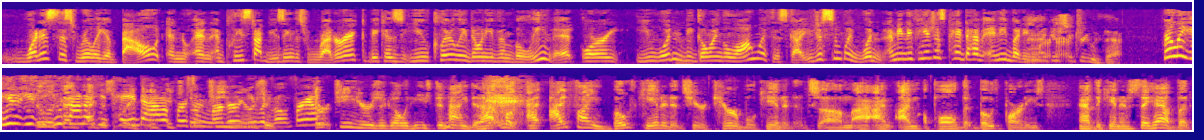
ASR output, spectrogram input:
what is this really about? And, and, and please stop using this rhetoric because you clearly don't even believe it or you wouldn't be going along with this guy. You just simply wouldn't. I mean, if he just paid to have anybody I murdered. disagree with that. Really? You, you, Look, you found I out he disagree. paid to have a person 13 murdered, you would vote for him? 13 years ago, and he's denied it. I, look, I, I find both candidates here terrible candidates. Um, I, I'm, I'm appalled that both parties have the candidates they have. But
